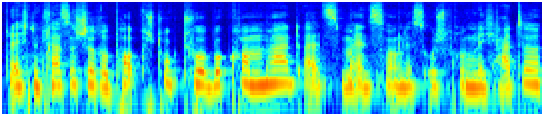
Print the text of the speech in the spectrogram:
vielleicht eine klassischere Pop-Struktur bekommen hat, als mein Song das ursprünglich hatte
